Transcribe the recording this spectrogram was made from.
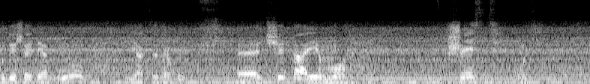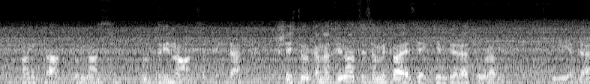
Куди що йде? Ну, як це зробити? Е, читаємо 6, ось контакт у нас, тут 12, да? шестерка на 12 замикається як температура є, да?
